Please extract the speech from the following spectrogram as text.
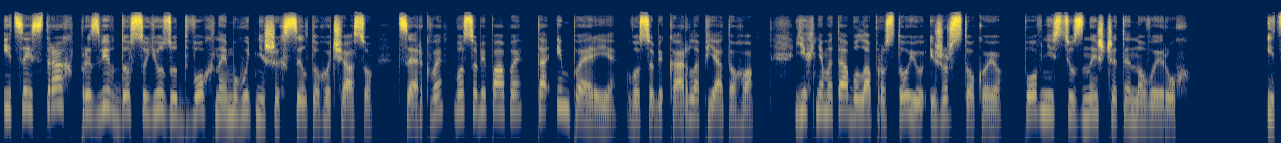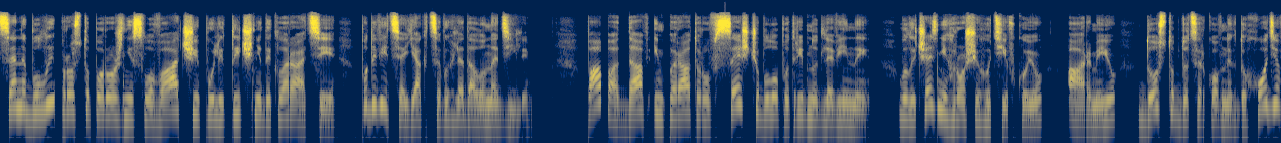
І цей страх призвів до союзу двох наймогутніших сил того часу церкви в особі папи та імперії в особі Карла V. Їхня мета була простою і жорстокою повністю знищити новий рух. І це не були просто порожні слова чи політичні декларації. Подивіться, як це виглядало на ділі. Папа дав імператору все, що було потрібно для війни: величезні гроші готівкою, армію, доступ до церковних доходів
